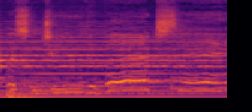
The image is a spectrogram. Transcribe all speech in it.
Listen to the birds sing.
